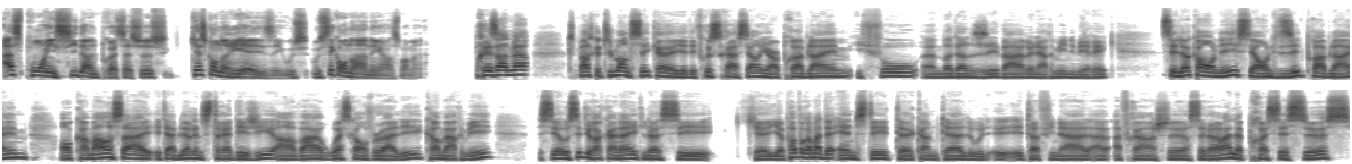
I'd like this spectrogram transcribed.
À ce point-ci dans le processus, qu'est-ce qu'on a réalisé? Où, c'est qu'on en est en ce moment? Présentement, je pense que tout le monde sait qu'il y a des frustrations, il y a un problème. Il faut euh, moderniser vers une armée numérique. C'est là qu'on est. Si on dit le problème, on commence à établir une stratégie envers où est-ce qu'on veut aller comme armée. C'est aussi de reconnaître là, qu'il n'y a pas vraiment de end state euh, comme tel ou état final à, franchir. C'est vraiment le processus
